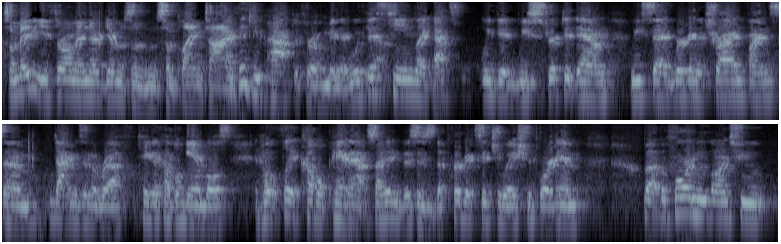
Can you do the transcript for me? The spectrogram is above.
So maybe you throw him in there, give him some some playing time. I think you have to throw him in there. With this team, like that's what we did. We stripped it down. We said we're going to try and find some diamonds in the rough, take a couple gambles, and hopefully a couple pan out. So I think this is the perfect situation for him. But before we move on to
